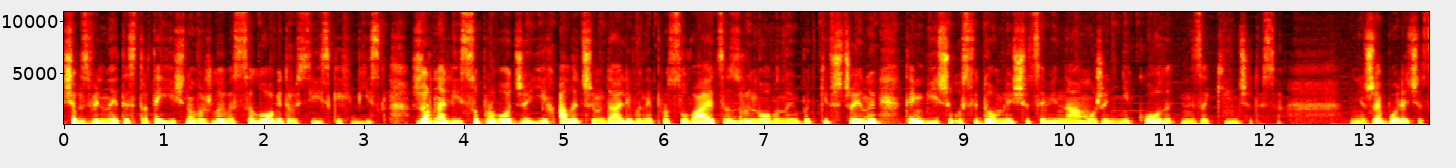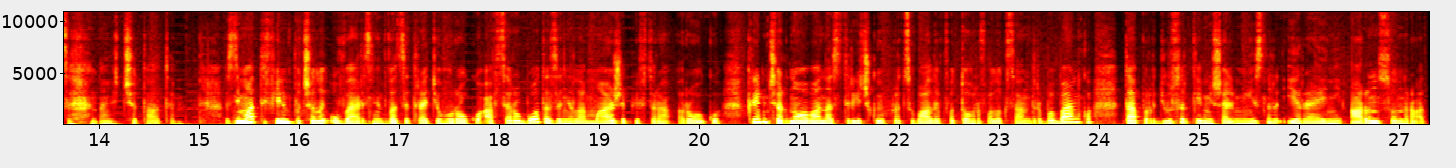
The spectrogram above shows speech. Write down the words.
щоб звільнити стратегічно важливе село від російських військ. Журналіст супроводжує їх, але чим далі вони просуваються зруйнованою батьківщиною, тим більше усвідомлює, що ця війна може ніколи не закінчитися. Мені вже боляче це навіть читати. Знімати фільм почали у вересні 23-го року, а вся робота зайняла майже півтора року. Крім Чернова, над стрічкою працювали фотограф Олександр Бабенко та продюсерки Мішель Міснер і Рейні Аронсон Рад.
